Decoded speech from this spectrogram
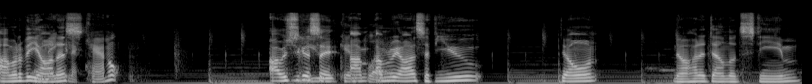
I'm gonna be and an honest. account, I was just gonna say I'm, I'm gonna be honest. If you don't know how to download Steam,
